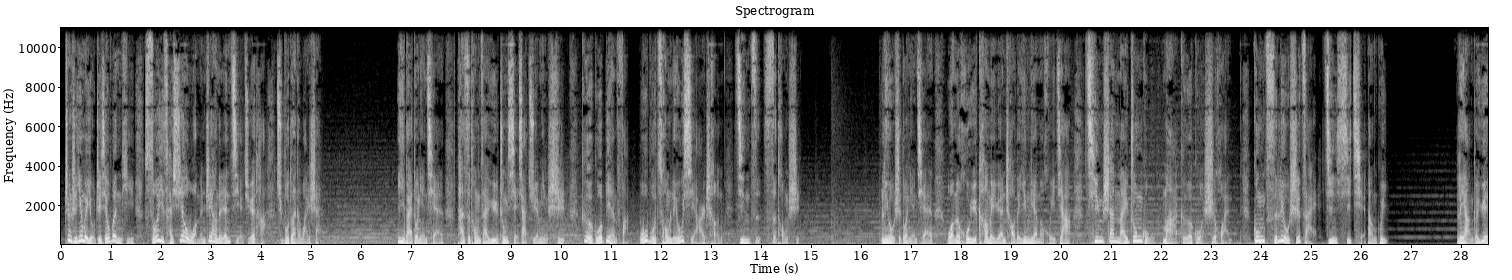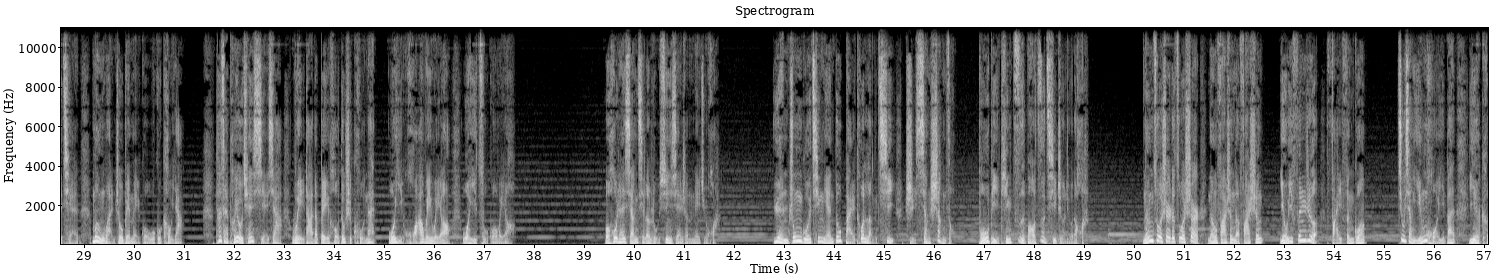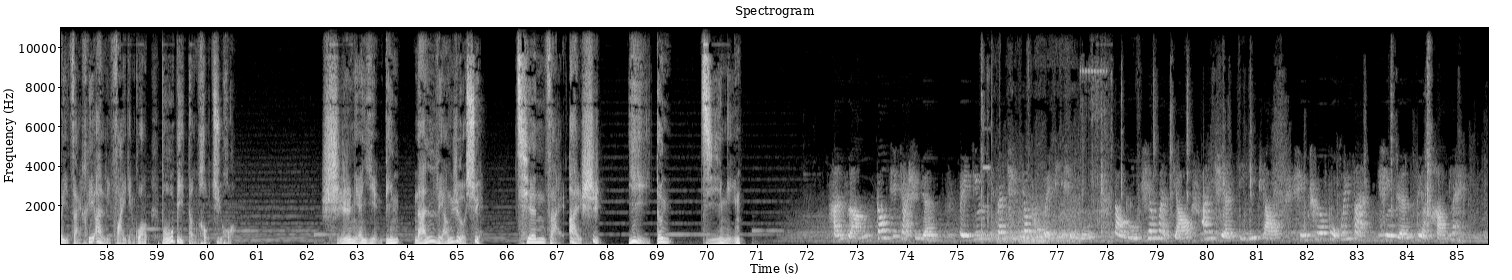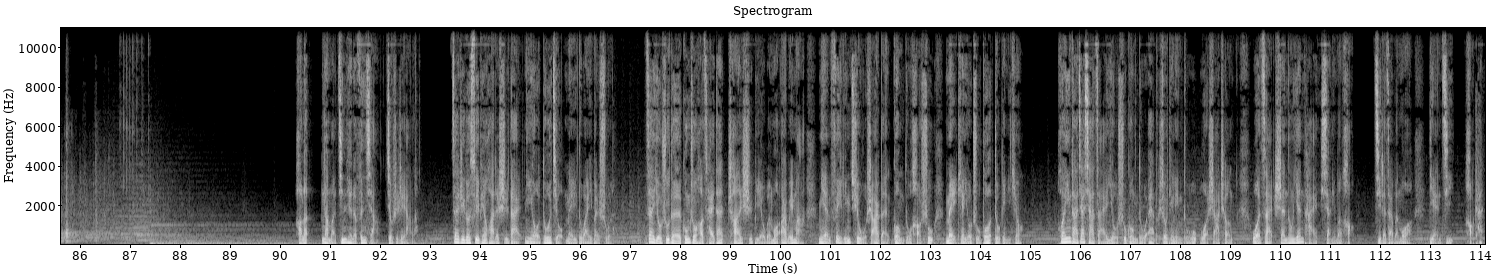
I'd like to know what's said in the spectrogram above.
正是因为有这些问题，所以才需要我们这样的人解决它，去不断的完善。一百多年前，谭嗣同在狱中写下绝命诗：“各国变法，无不从流血而成，今自嗣同时。”六十多年前，我们呼吁抗美援朝的英烈们回家，青山埋忠骨，马革裹尸还，公祠六十载，今夕且当归。两个月前，孟晚舟被美国无故扣押，他在朋友圈写下：“伟大的背后都是苦难，我以华为为傲，我以祖国为傲。”我忽然想起了鲁迅先生的那句话。愿中国青年都摆脱冷气，只向上走，不必听自暴自弃者流的话。能做事的做事儿，能发声的发声，有一分热发一分光，就像萤火一般，也可以在黑暗里发一点光，不必等候炬火。十年饮冰，难凉热血；千载暗室，一灯即明。驾驶员，北京第三区交通委提醒您：道路千万条，安全第一条。行车不规范，亲人两行泪。好了，那么今天的分享就是这样了。在这个碎片化的时代，你有多久没读完一本书了？在有书的公众号菜单长按识别文末二维码，免费领取五十二本共读好书，每天有主播读给你听。欢迎大家下载有书共读 App 收听领读，我是阿成，我在山东烟台向你问好，记得在文末点击好看。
